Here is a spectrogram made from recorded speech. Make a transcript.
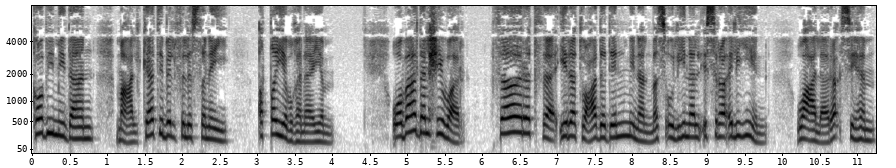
كوبي ميدان مع الكاتب الفلسطيني الطيب غنايم. وبعد الحوار ثارت ثائرة عدد من المسؤولين الإسرائيليين وعلى رأسهم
